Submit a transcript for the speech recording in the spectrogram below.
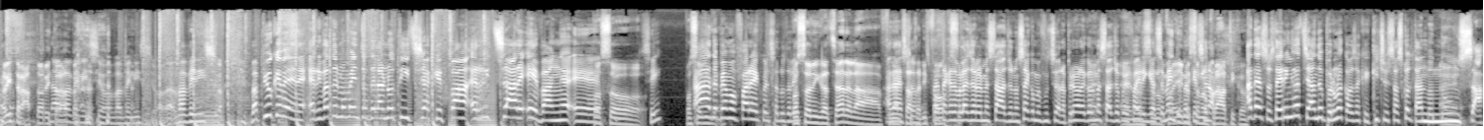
Ritratto, ritratto. No, va benissimo, va benissimo, va, va benissimo. Va più che bene, è arrivato il momento della notizia che fa rizzare Evan. E... Posso. Sì? Posso ah, ring- dobbiamo fare quel saluto lì. Posso ringraziare la Adesso, fidanzata di aspetta Fox. che devo leggere il messaggio, non sai come funziona. Prima leggo il Eh, messaggio, poi eh, fai i ringraziamenti. perché sennò pratico. adesso stai ringraziando per una cosa che chi ci sta ascoltando non Eh, sa.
